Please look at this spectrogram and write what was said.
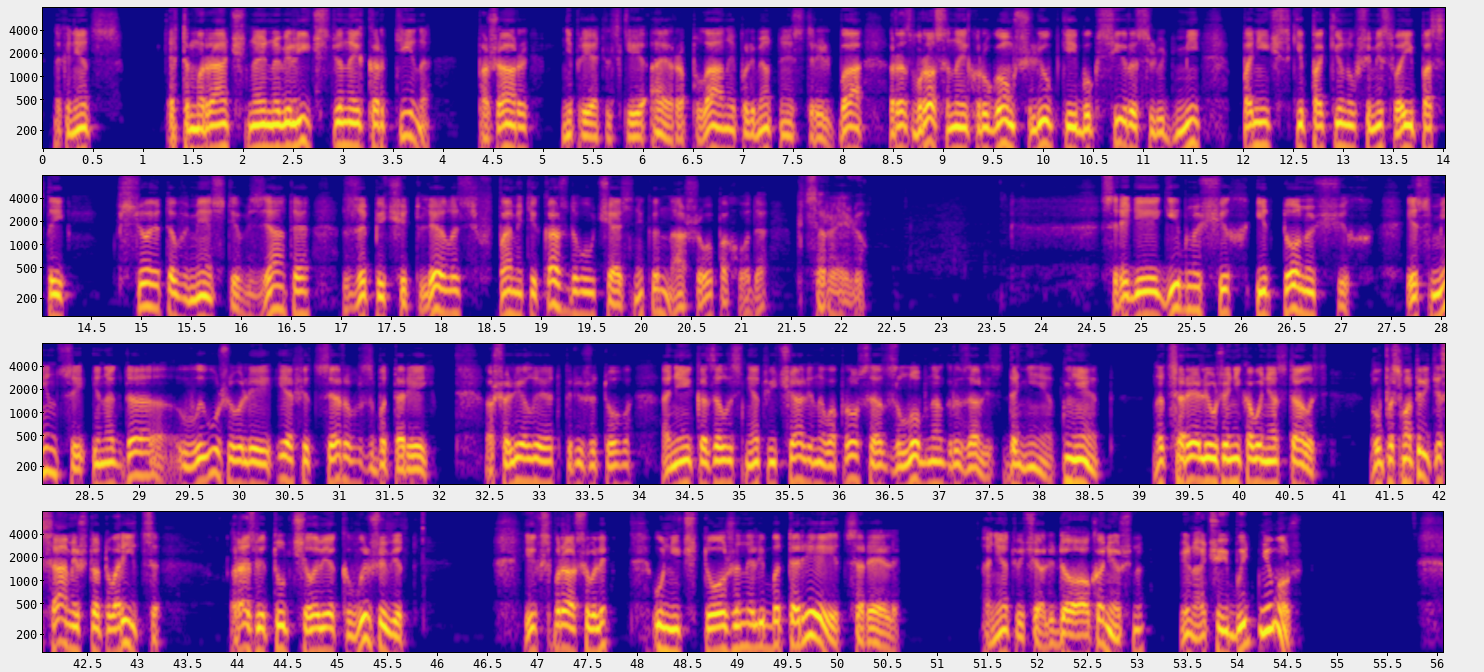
наконец, эта мрачная, но величественная картина, пожары, неприятельские аэропланы, пулеметная стрельба, разбросанные кругом шлюпки и буксиры с людьми, панически покинувшими свои посты — все это вместе взятое запечатлелось в памяти каждого участника нашего похода к Церелю. Среди гибнущих и тонущих Эсминцы иногда выуживали и офицеров с батарей. Ошалелые от пережитого, они, казалось, не отвечали на вопросы, а злобно огрызались. «Да нет, нет, на Цареле уже никого не осталось. Вы посмотрите сами, что творится. Разве тут человек выживет?» Их спрашивали, уничтожены ли батареи Цареля. Они отвечали, да, конечно, иначе и быть не может.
